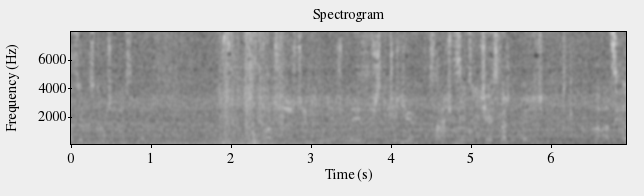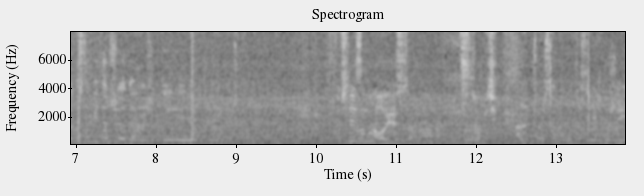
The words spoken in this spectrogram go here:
Przy okazji wyskoczę na sobie. Zobaczę jeszcze jak nie, że my ze wszystkim jeździłem. Staram się mniej więcej dzisiaj każdym powiedzieć. No racja. Ale wiesz, to widać, że ten, że ty trenujesz to. Właśnie za mało jeszcze, no ale co zrobić? Ale czujesz samego, że jesteś dłużej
